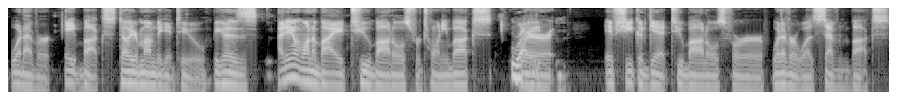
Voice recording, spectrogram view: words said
whatever eight bucks, tell your mom to get two because I didn't want to buy two bottles for twenty bucks. Right. Where if she could get two bottles for whatever it was, seven bucks,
